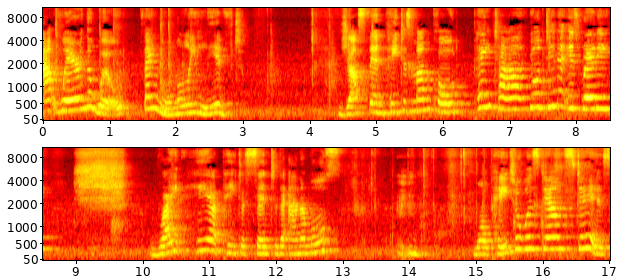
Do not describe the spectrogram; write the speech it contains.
out where in the world they normally lived. Just then, Peter's mum called, Peter, your dinner is ready. Shh, wait here, Peter said to the animals. While Peter was downstairs,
